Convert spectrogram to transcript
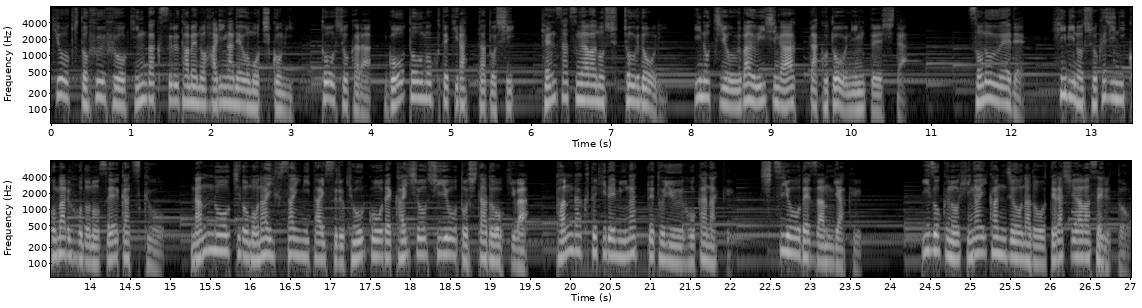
凶器と夫婦を緊縛するための針金を持ち込み当初から強盗目的だったとし検察側の主張通り命を奪う意思があったことを認定した。その上で日々の食事に困るほどの生活苦を何の落ち度もない夫妻に対する強行で解消しようとした動機は短絡的で身勝手というほかなく必要で残虐。遺族の被害感情などを照らし合わせると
